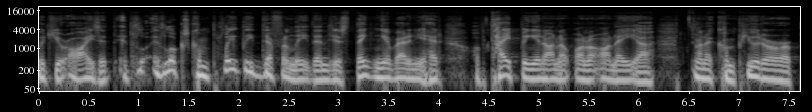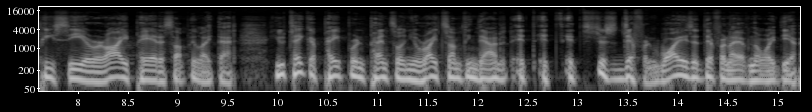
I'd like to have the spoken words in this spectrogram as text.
with your eyes, it it, it looks completely differently than just thinking about it in your head or typing it on a on a on a, uh, on a computer or a PC or an iPad or something like that. You take a paper and pencil and you write something down. It, it, it it's just different. Why is it different? I have no idea.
